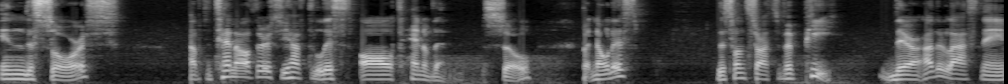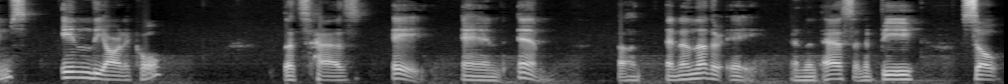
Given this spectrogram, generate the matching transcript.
in the source. Up to 10 authors, you have to list all 10 of them. So, but notice, this one starts with a P. There are other last names in the article that has A and M uh, and another A and an S and a B. So,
